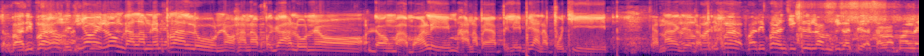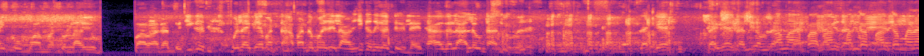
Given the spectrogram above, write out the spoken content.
Badi pa, nyo ilong dalam netral lo, no hana pegah lo no dong mbak mualim, hana payah pilih pilih hana pucit. Karena dia tak Badi pa, badi pa jika lam si kata Assalamualaikum warahmatullahi wabarakatuh. Jika mulai gaya batak pada nama silam, jika dia kata lah, tak galak alung tak alung. Lagi, lagi salim lah. Sama apa maka maka eh, mana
